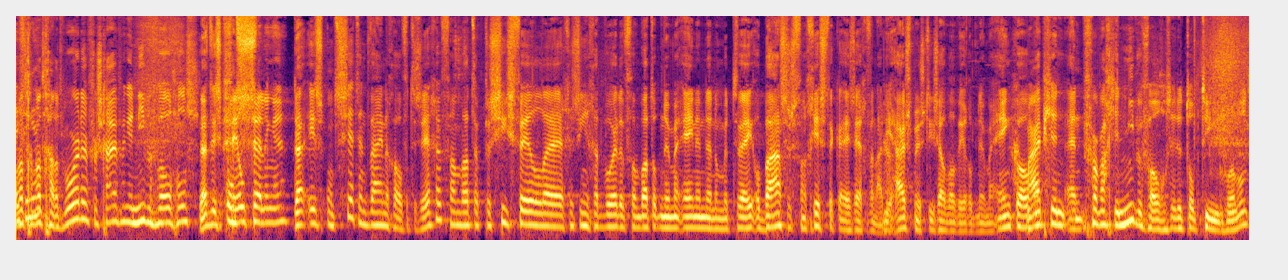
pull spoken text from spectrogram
wat, wat gaat het worden? Verschuivingen, nieuwe vogels? Dat is veel ons- tellingen? Daar is ontzettend weinig over te zeggen. Van wat er precies veel eh, gezien gaat worden. Van wat op nummer 1 en nummer 2. Op basis van gisteren kan je zeggen van nou, die huismus die zal wel weer op nummer 1 komen. Maar heb je, En verwacht je nieuwe vogels in de top 10 bijvoorbeeld?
